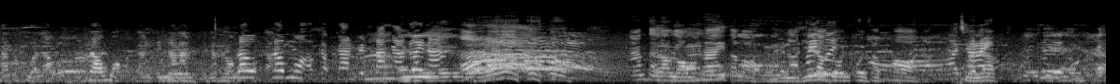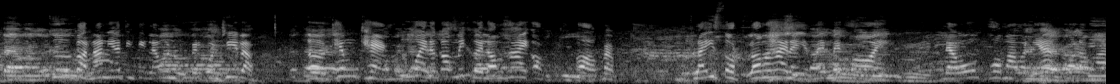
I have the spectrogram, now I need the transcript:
การประกวดแล้ว เราเหมาะกับการเป็นนางงามเป็นนักร้องเราเราเหมาะกับการเป็นนางงามด้วยนะอ้ามแต่เราร้องไห้ตลอดเลยเวลาที่เราโดนคนซัพพอร์ตอะอ๋อเหมือนใช่แบบ คือคือก่อนหน้านี้จริงๆแล้วหนูเป็นคนที่แบบ เออเข้มแข็งด้วยแล้วก็ไม่เคยร้องไห้ออกออกแบบไลฟ์สดร้องไห้อะไรอย่างไม่ไม่ค่อย แล้วพอมาวันเนี้ยพอเรามา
